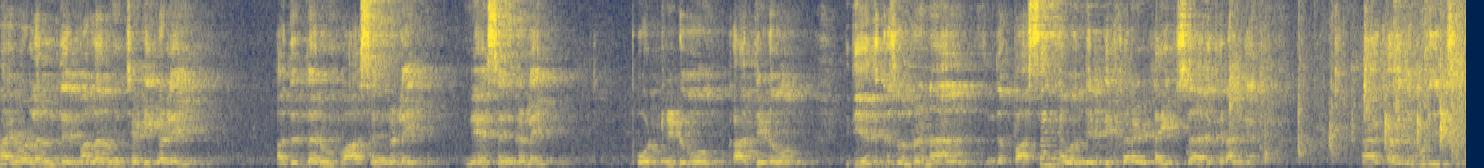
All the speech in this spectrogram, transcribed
விதவிதமாய் வளர்ந்து மலரும் செடிகளை அது தரும் வாசங்களை நேசங்களை போற்றிடுவோம் காத்திடுவோம். இது எதுக்கு சொல்கிறேன்னா இந்த பசங்க வந்து டிஃப்ரெண்ட் டைப்ஸாக இருக்கிறாங்க. ஆ, கவிதை முடிஞ்சிச்சு.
